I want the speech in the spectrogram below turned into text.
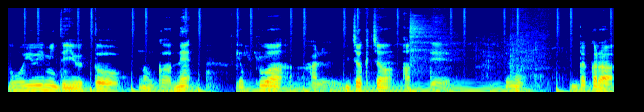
そういう意味で言うと、なんかね、ギャップはある。めちゃくちゃあって、でも、だから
